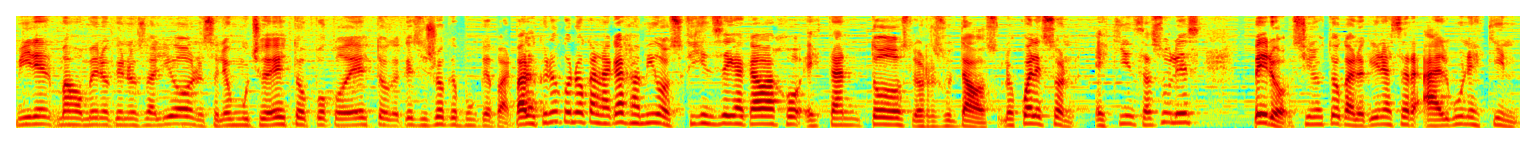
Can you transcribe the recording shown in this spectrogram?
miren más o menos que nos salió, nos salió mucho de esto, poco de esto, que qué sé yo, que pum que par. Para los que no conozcan la caja, amigos, fíjense que acá abajo están todos los resultados, los cuales son skins azules, pero si nos toca lo que viene a ser algún skin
